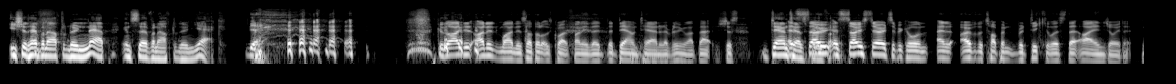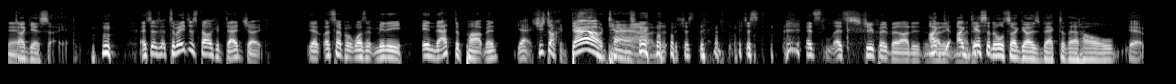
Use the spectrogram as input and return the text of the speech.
He should have an afternoon nap instead of an afternoon yak. Yeah. Because I did, I didn't mind this. I thought it was quite funny. The, the downtown and everything like that. It's just downtown. It's so it's so stereotypical and, and over the top and ridiculous that I enjoyed it. Yeah. I guess so. Yeah. It's, to me, it just felt like a dad joke. Yeah, let's hope it wasn't Minnie in that department. Yeah, she's talking downtown. it's just, it's just, it's it's stupid, but I didn't. I, I, didn't I guess it. also goes back to that whole yeah,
